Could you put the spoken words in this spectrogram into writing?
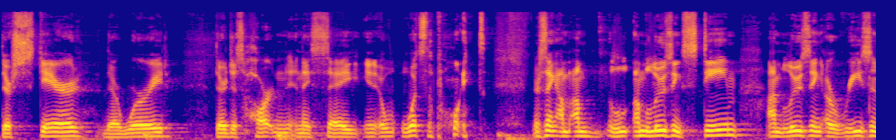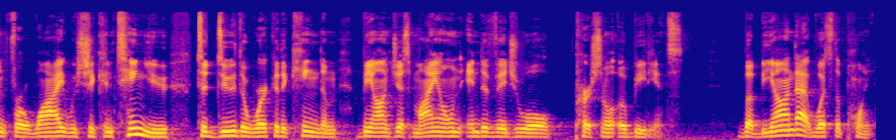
They're scared, they're worried, they're disheartened and they say, you know, what's the point? They're saying, I'm, I'm, I'm losing steam. I'm losing a reason for why we should continue to do the work of the kingdom beyond just my own individual personal obedience. But beyond that, what's the point?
